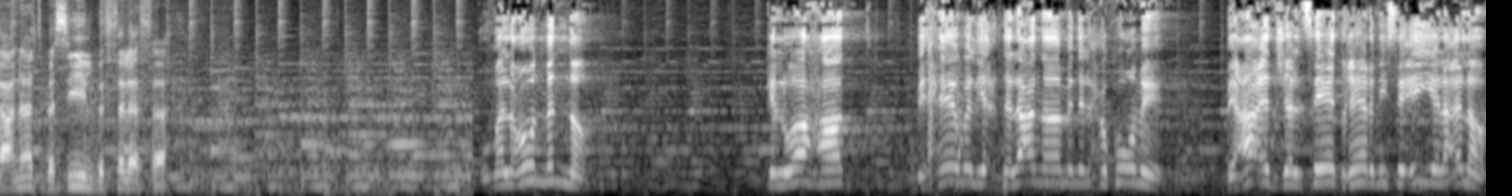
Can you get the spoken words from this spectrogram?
لعنات باسيل بالثلاثة. وملعون منا. كل واحد بيحاول يقتلعنا من الحكومة بعقد جلسات غير نسائية لإلها.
